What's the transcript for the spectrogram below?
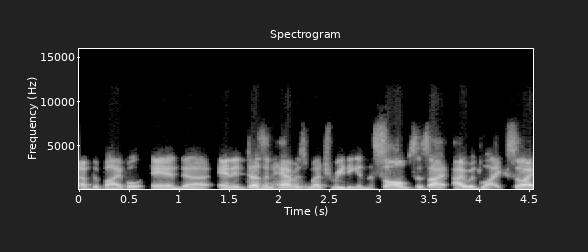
of the Bible, and uh, and it doesn't have as much reading in the Psalms as I, I would like. So I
